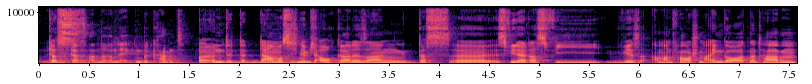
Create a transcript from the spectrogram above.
in das- ganz anderen Ecken bekannt. Und da- da muss ich nämlich auch gerade sagen, das äh, ist wieder das, wie wir es am Anfang auch schon eingeordnet haben.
